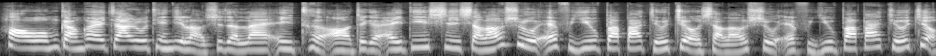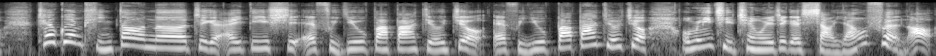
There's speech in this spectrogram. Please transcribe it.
好，我们赶快加入天地老师的 Line 特啊，这个 ID 是小老鼠 fu 八八九九，小老鼠 fu 八八九九。跳棍频道呢，这个 ID 是 fu 八八九九，fu 八八九九。我们一起成为这个小羊粉啊，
